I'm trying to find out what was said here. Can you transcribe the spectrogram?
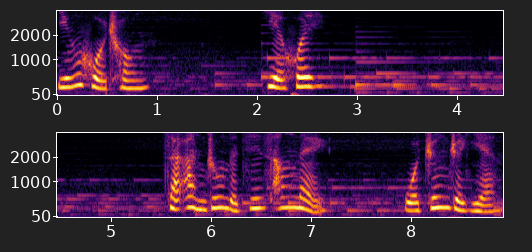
萤火虫，夜辉，在暗中的机舱内，我睁着眼。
